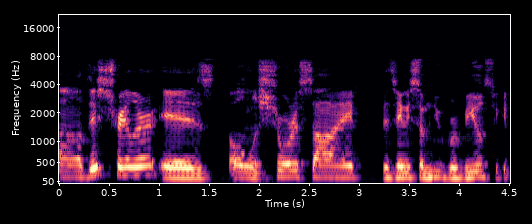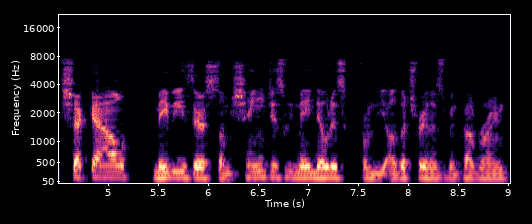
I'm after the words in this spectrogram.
uh, this trailer is on the shorter side. There's maybe some new reveals we could check out. Maybe there's some changes we may notice from the other trailers we've been covering.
